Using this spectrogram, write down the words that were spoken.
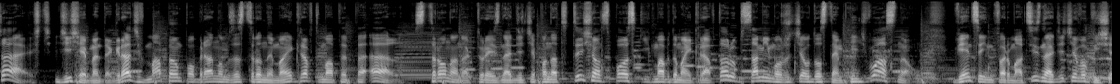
Cześć! Dzisiaj będę grać w mapę pobraną ze strony minecraftmapy.pl Strona, na której znajdziecie ponad 1000 polskich map do Minecrafta lub sami możecie udostępnić własną. Więcej informacji znajdziecie w opisie.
